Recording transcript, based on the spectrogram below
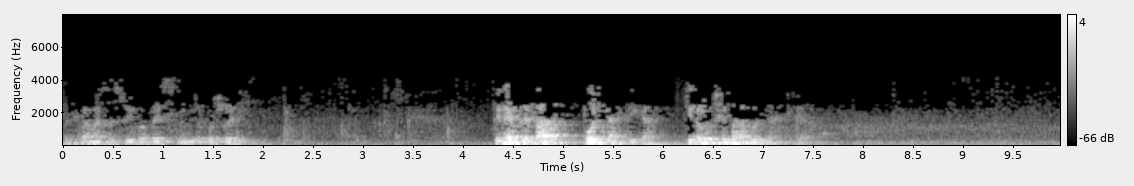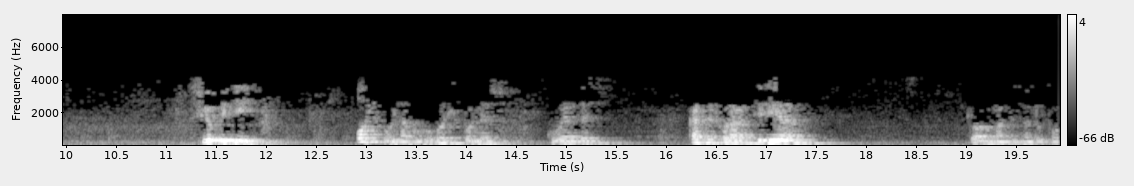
Δεν θυμάμαι να σας το είπα πέρσι, νομίζω πως όχι. Την έβλεπα πολύ τακτικά. Κοινωνούσε πάρα πολύ τακτικά. Σιωπητή. Όχι πολλά, όχι πολλές κουβέντες. Κάθε φορά κυρία το όνομα της να το πω.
